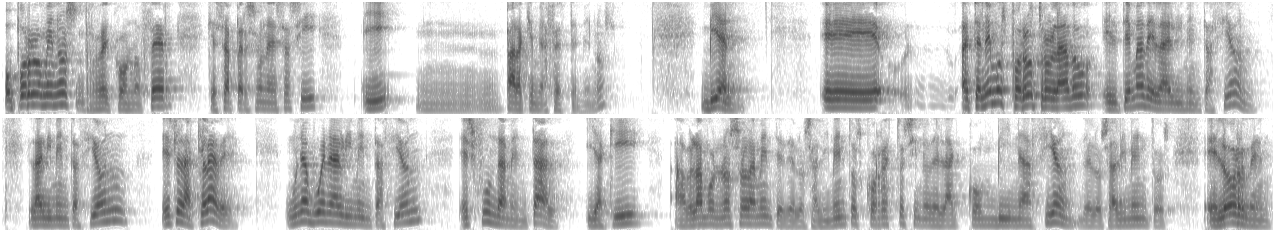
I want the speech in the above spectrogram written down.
O por lo menos reconocer que esa persona es así y mm, para que me afecte menos. Bien, eh, tenemos por otro lado el tema de la alimentación. La alimentación es la clave. Una buena alimentación es fundamental y aquí hablamos no solamente de los alimentos correctos, sino de la combinación de los alimentos, el orden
